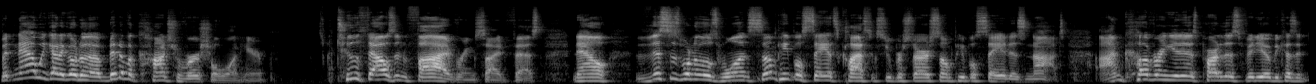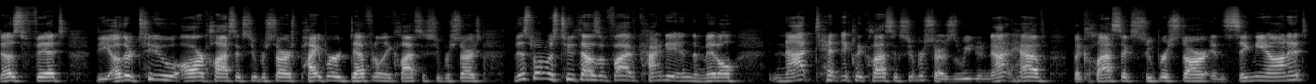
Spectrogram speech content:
But now we got to go to a bit of a controversial one here. 2005 Ringside Fest. Now, this is one of those ones, some people say it's Classic Superstars, some people say it is not. I'm covering it as part of this video because it does fit. The other two are Classic Superstars. Piper, definitely Classic Superstars. This one was 2005, kind of in the middle. Not technically Classic Superstars. We do not have the Classic Superstar insignia on it.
